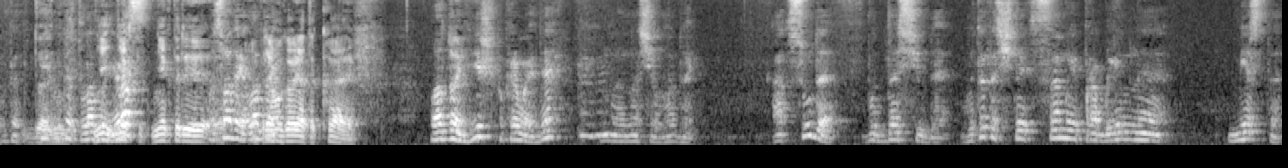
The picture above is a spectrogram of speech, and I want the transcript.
вот этот, да, вот не- этот не- ладонь, нек- раз, некоторые Вот смотри, э, ладонь. прямо говорят, это кайф. ладонь, видишь, покрывает, да? Ну, начало ладонь. Отсюда вот до сюда. Вот это считается самое проблемное место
